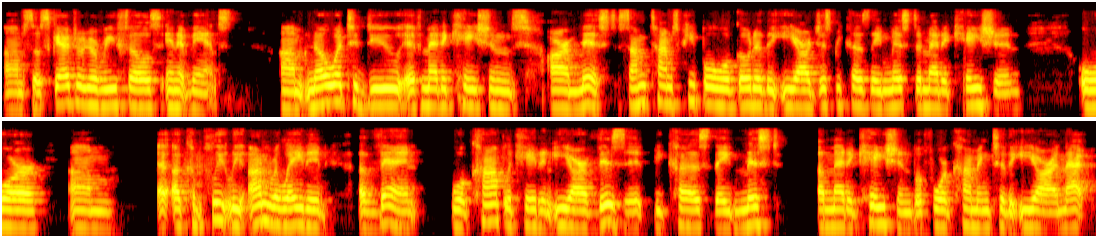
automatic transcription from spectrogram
Um, so schedule your refills in advance. Um, know what to do if medications are missed. Sometimes people will go to the er just because they missed a medication or um, a, a completely unrelated event will complicate an er visit because they missed a medication before coming to the ER, and that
